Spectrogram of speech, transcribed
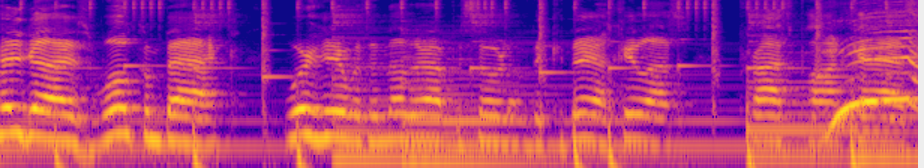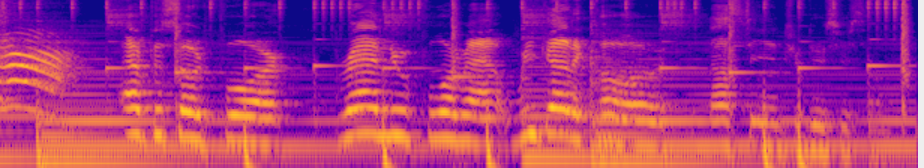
Hey guys, welcome back. We're here with another episode of the Kadei Achilas Pras Podcast. Episode 4, brand new format. We got a co-host. Nasty, introduce yourself.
